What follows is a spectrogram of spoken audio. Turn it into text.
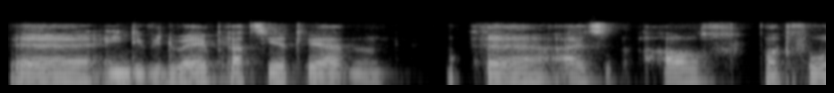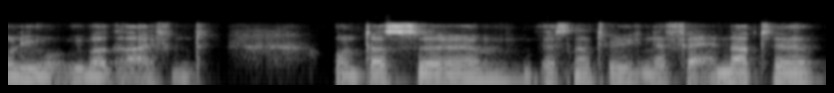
äh, individuell platziert werden, äh, als auch portfolioübergreifend. Und das äh, ist natürlich eine veränderte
